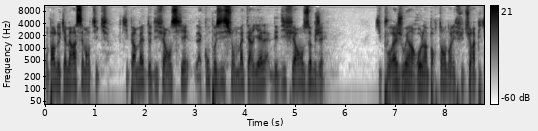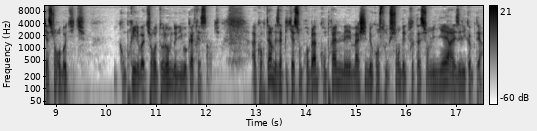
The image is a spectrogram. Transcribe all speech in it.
on parle de caméras sémantiques qui permettent de différencier la composition matérielle des différents objets qui pourraient jouer un rôle important dans les futures applications robotiques, y compris les voitures autonomes de niveau 4 et 5. À court terme, les applications probables comprennent les machines de construction, d'exploitation minière et les hélicoptères.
